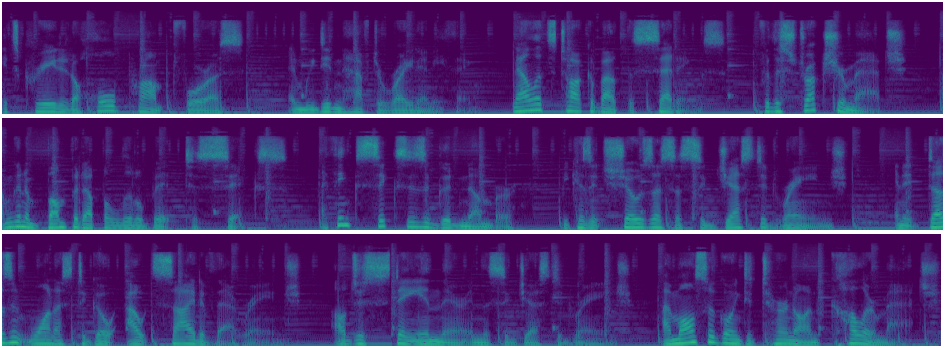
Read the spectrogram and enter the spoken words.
It's created a whole prompt for us, and we didn't have to write anything. Now let's talk about the settings. For the structure match, I'm going to bump it up a little bit to 6. I think 6 is a good number because it shows us a suggested range, and it doesn't want us to go outside of that range. I'll just stay in there in the suggested range. I'm also going to turn on color match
